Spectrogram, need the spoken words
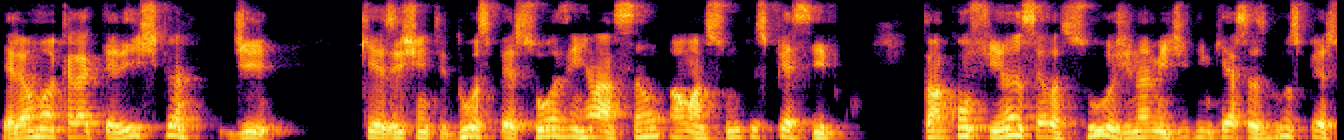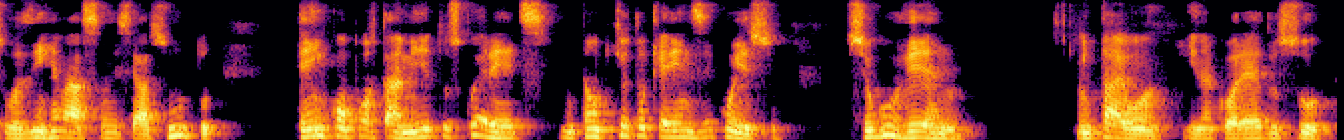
Ela é uma característica de que existe entre duas pessoas em relação a um assunto específico. Então, a confiança ela surge na medida em que essas duas pessoas, em relação a esse assunto, têm comportamentos coerentes. Então, o que eu estou querendo dizer com isso? Se o governo em Taiwan e na Coreia do Sul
